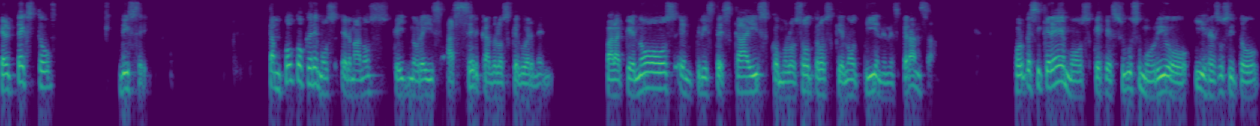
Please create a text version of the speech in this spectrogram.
El texto dice, Tampoco queremos, hermanos, que ignoréis acerca de los que duermen, para que no os entristezcáis como los otros que no tienen esperanza. Porque si creemos que Jesús murió y resucitó,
